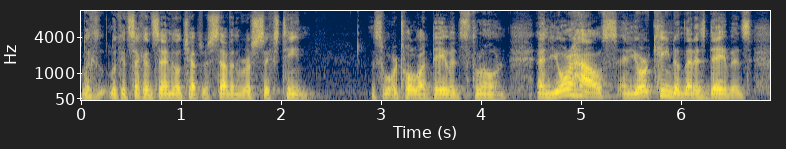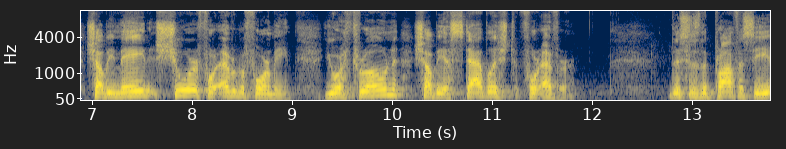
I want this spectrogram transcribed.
Look, look at 2 Samuel chapter 7, verse 16. This is what we're told about David's throne. And your house and your kingdom, that is David's, shall be made sure forever before me. Your throne shall be established forever. This is the prophecy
